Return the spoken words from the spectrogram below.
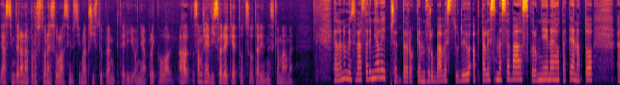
já s tím teda naprosto nesouhlasím s tímhle přístupem, který oni aplikovali. A samozřejmě výsledek je to, co tady dneska máme. Heleno, my jsme vás tady měli před rokem zhruba ve studiu a ptali jsme se vás kromě jiného také na to, eh,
